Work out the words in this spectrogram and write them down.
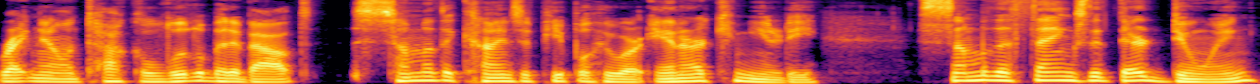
right now and talk a little bit about some of the kinds of people who are in our community, some of the things that they're doing,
